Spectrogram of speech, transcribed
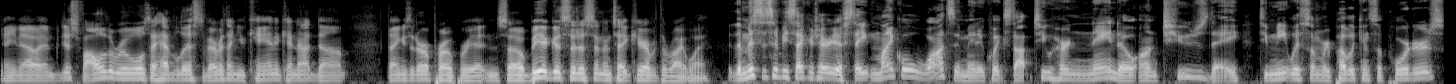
And, you know, and just follow the rules. They have lists of everything you can and cannot dump, things that are appropriate. And so be a good citizen and take care of it the right way. The Mississippi Secretary of State Michael Watson made a quick stop to Hernando on Tuesday to meet with some Republican supporters,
